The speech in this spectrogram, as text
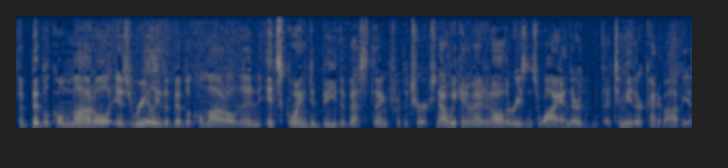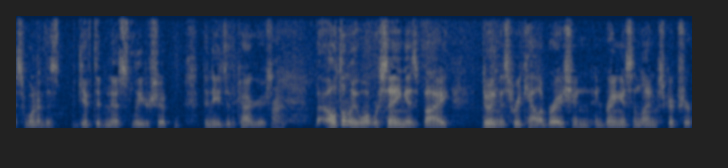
the biblical model is really the biblical model, then it's going to be the best thing for the church. Now, we can imagine all the reasons why, and they're, to me, they're kind of obvious. One of this giftedness, leadership, the needs of the congregation. Right. But ultimately, what we're saying is by doing this recalibration and bringing us in line with Scripture,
